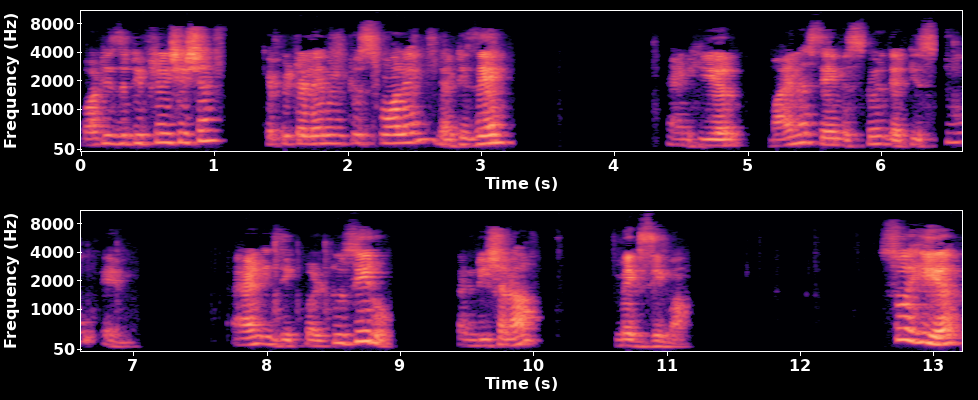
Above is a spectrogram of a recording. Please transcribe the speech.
what is the differentiation? Capital M into small m, that is m. And here minus m square, that is 2m. And is equal to 0. Condition of maxima. So here,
